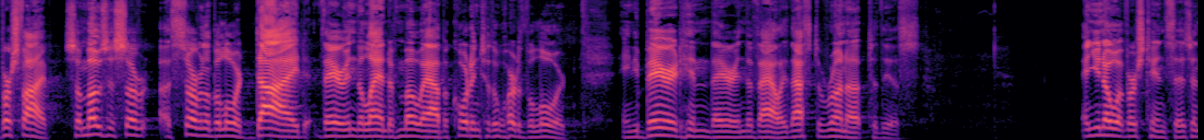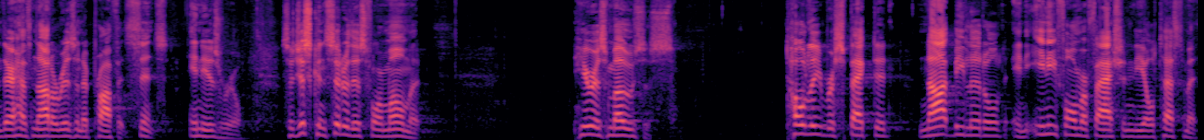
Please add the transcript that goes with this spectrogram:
Verse 5 So Moses, a servant of the Lord, died there in the land of Moab according to the word of the Lord. And he buried him there in the valley. That's the run up to this. And you know what verse 10 says And there has not arisen a prophet since in Israel. So just consider this for a moment. Here is Moses, totally respected, not belittled in any form or fashion in the Old Testament.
